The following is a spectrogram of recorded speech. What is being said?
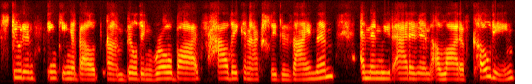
students thinking about um, building robots, how they can actually design them. And then we've added in a lot of coding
